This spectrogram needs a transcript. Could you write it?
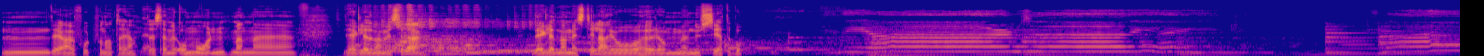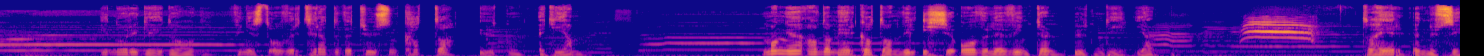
Mm, det er jo fort på natta, ja. Det stemmer. Om morgenen. Men det jeg gleder meg mest til, er Det jeg gleder meg mest til, er jo å høre om Nussi etterpå. I Norge i dag finnes det over 30 000 katter uten et hjem. Mange av de her kattene vil ikke overleve vinteren uten de hjelp. Dette er Nussi.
